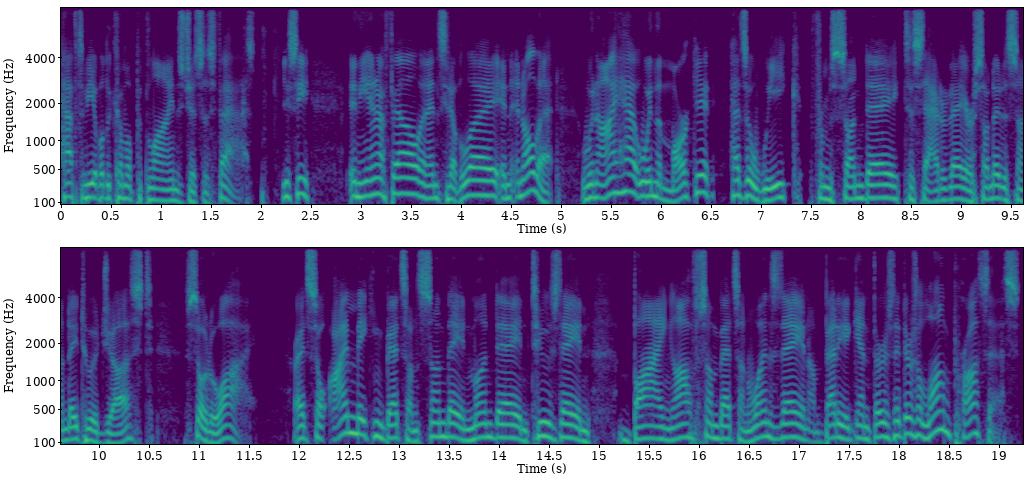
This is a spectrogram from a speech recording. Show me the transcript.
have to be able to come up with lines just as fast. You see, in the NFL and NCAA and, and all that, when I have when the market has a week from Sunday to Saturday or Sunday to Sunday to adjust, so do I. Right? So I'm making bets on Sunday and Monday and Tuesday and buying off some bets on Wednesday and I'm betting again Thursday. There's a long process.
